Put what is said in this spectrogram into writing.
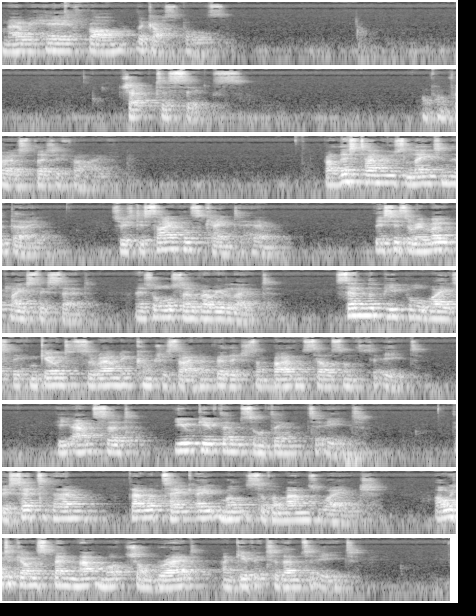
Now we hear from the Gospels. Chapter 6, from verse 35. By this time it was late in the day, so his disciples came to him this is a remote place, they said, and it's also very late. Send the people away so they can go into the surrounding countryside and villages and buy themselves something to eat. He answered, You give them something to eat. They said to them, That would take eight months of a man's wage. Are we to go and spend that much on bread and give it to them to eat?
